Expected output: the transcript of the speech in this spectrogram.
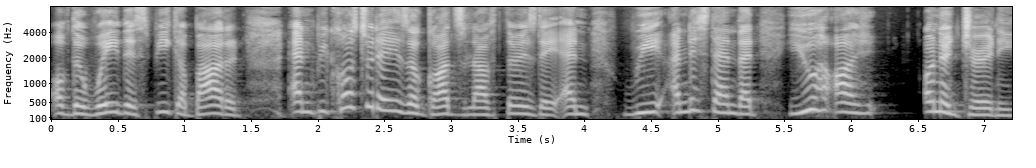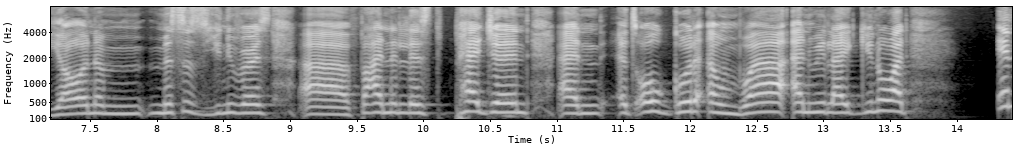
of the way they speak about it. And because today is a God's Love Thursday, and we understand that you are on a journey. You're on a Mrs. Universe uh, finalist pageant, and it's all good and well. And we're like, you know what? in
